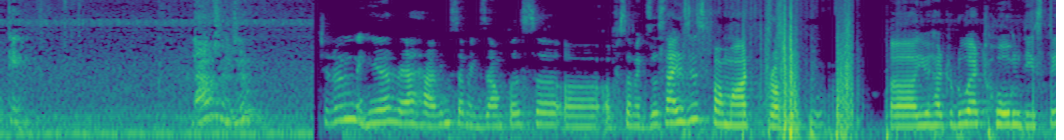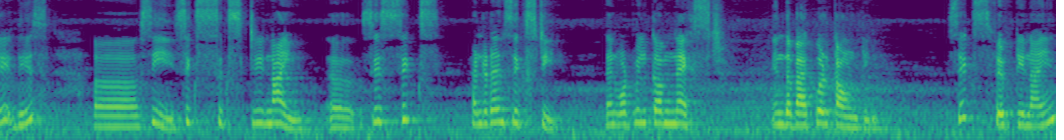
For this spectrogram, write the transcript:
okay now children Children, here we are having some examples uh, uh, of some exercises from our topic book. Uh, you have to do at home these these. Uh, see, 669, uh, 660. Then what will come next in the backward counting? 659,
